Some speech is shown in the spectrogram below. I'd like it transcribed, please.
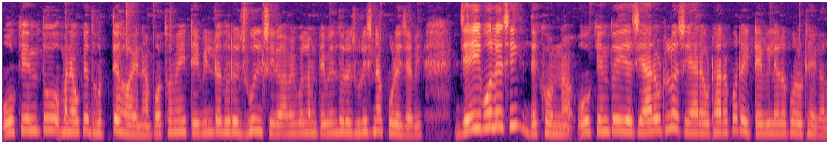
ও কিন্তু মানে ওকে ধরতে হয় না। প্রথমেই টেবিলটা ধরে ঝুলছিল, আমি বললাম, টেবিল ধরে ঝুলিস না, পড়ে যাবি। যেই বলেছি, দেখুন না, ও কিন্তু এই যে চেয়ারে উঠল, চেয়ারে ওঠার পর এই টেবিলের ওপর উঠে গেল।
